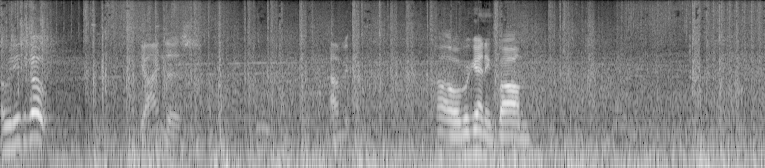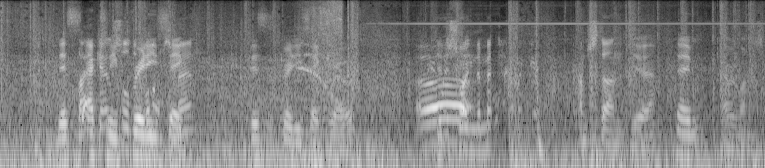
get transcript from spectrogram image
Oh, we need to go. behind us. Uh oh, we're getting bombed. This is actually pretty sick. This is pretty sick, bro. The map. I'm stunned, yeah. same. Everyone's.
